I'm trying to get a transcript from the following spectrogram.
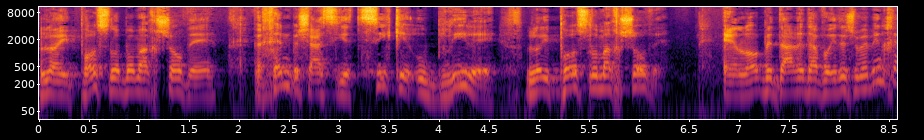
לא יפוסלו בו מחשובה, וכן בשעס יציקה ובלילה, לא יפוסלו מחשובה. אלא בדלת אבוידה שבמנחה.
